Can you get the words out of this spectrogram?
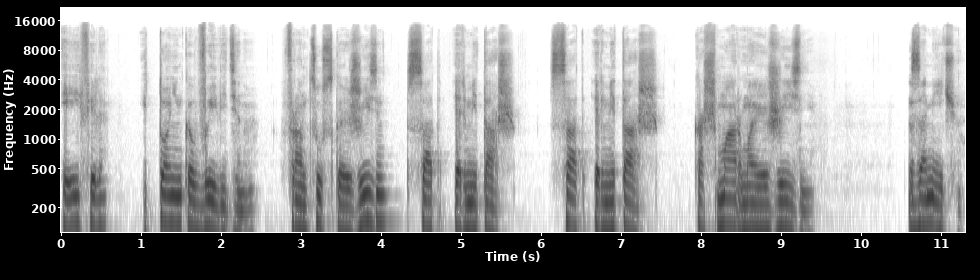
Эйфеля и тоненько выведено «Французская жизнь, сад Эрмитаж, сад Эрмитаж, кошмар моей жизни». Замечу,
